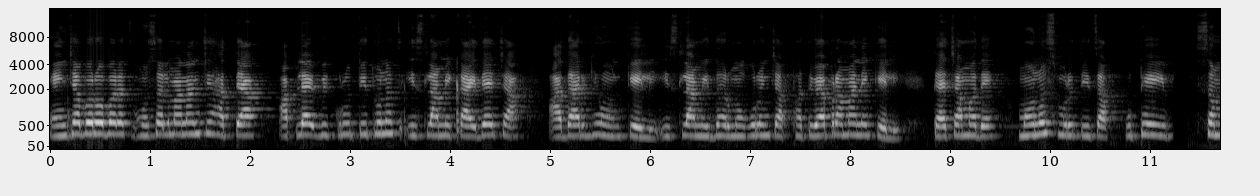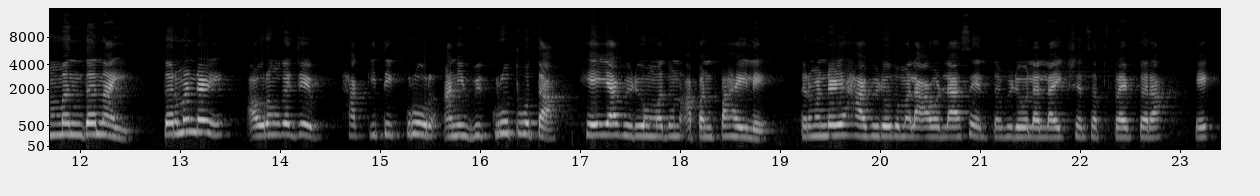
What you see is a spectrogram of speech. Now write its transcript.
यांच्याबरोबरच मुसलमानांची हत्या आपल्या विकृतीतूनच इस्लामी कायद्याच्या आधार घेऊन केली. इस्लामी धर्मगुरूंच्या फतव्याप्रमाणे केली. त्याच्यामध्ये मनुस्मृतीचा कुठेही संबंध नाही. तर मंडळी औरंगजेब हा किती क्रूर आणि विकृत होता हे या व्हिडिओमधून आपण पाहिले. तर मंडळी हा व्हिडिओ तुम्हाला आवडला असेल तर व्हिडिओला लाईक शेअर सबस्क्राईब करा. एक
